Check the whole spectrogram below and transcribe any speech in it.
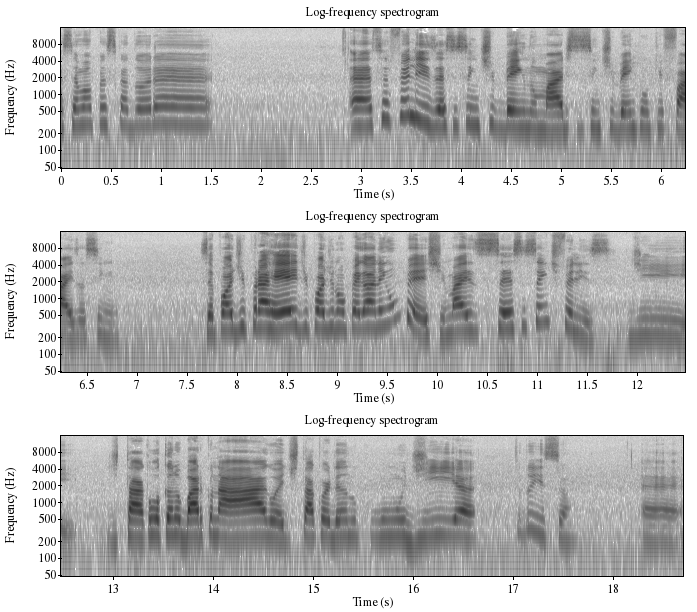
Ah, ser uma pescadora é é ser feliz, é se sentir bem no mar, se sentir bem com o que faz, assim. Você pode ir pra rede, pode não pegar nenhum peixe, mas você se sente feliz de estar tá colocando o barco na água, de estar tá acordando com o dia, tudo isso. É,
